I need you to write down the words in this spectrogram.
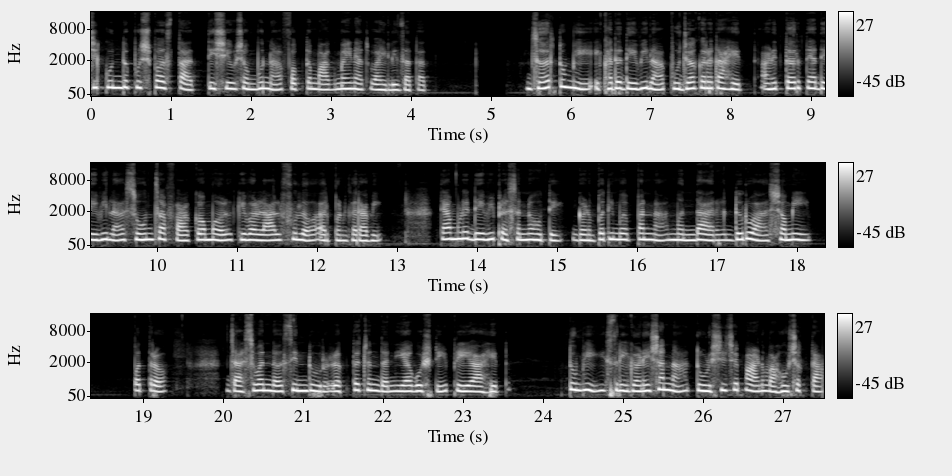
जी कुंद पुष्प असतात ती शिवशंभूंना फक्त माघ महिन्यात वाहिली जातात. जर तुम्ही एखाद्या देवीला पूजा करत आहेत आणि तर त्या देवीला सोनचाफा कमळ किंवा लाल फुलं अर्पण करावी. त्यामुळे देवी प्रसन्न होते. गणपती बाप्पांना मंदार दुर्वा शमी पत्र जास्वंद सिंदूर रक्तचंदन या गोष्टी प्रिय आहेत. तुम्ही श्री गणेशांना तुळशीचे पान वाहू शकता.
